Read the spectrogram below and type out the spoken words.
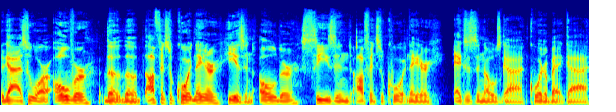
the guys who are over the the offensive coordinator. He is an older, seasoned offensive coordinator, X's and O's guy, quarterback guy.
